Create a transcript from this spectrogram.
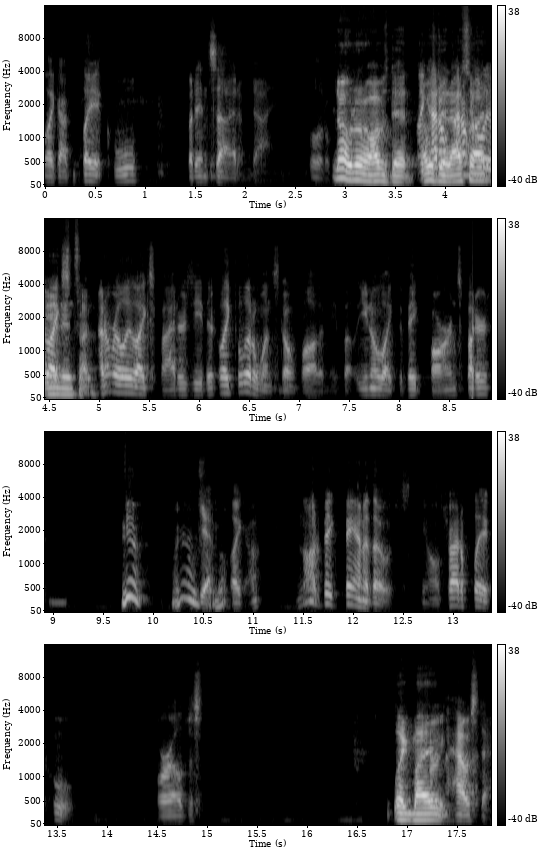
like I play it cool, but inside I'm dying a little. bit. no, no, no, I was dead. Like, I was I dead outside really and like- inside. I don't really like spiders either. Like the little ones don't bother me, but you know, like the big barn spiders. I know what you're Yeah, about. like I'm not a big fan of those. You know, I'll try to play it cool, or I'll just Like burn my the house down.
